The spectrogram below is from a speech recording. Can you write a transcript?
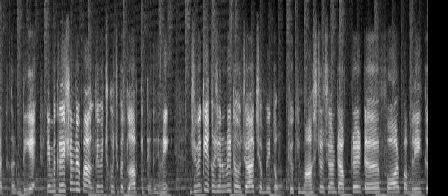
ਘੱਟ ਕਰਨ ਦੀ ਹੈ। ਇਮੀਗ੍ਰੇਸ਼ਨ ਵਿਭਾਗ ਦੇ ਵਿੱਚ ਕੁਝ ਬਦਲਾਅ ਕੀਤੇ ਗਏ ਨੇ। ਜਿਵੇਂ ਕਿ 1 ਜਨਵਰੀ 2026 ਤੋਂ, ਕਿਉਂਕਿ ਮਾਸਟਰ ਜਾਂ doctorate for public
